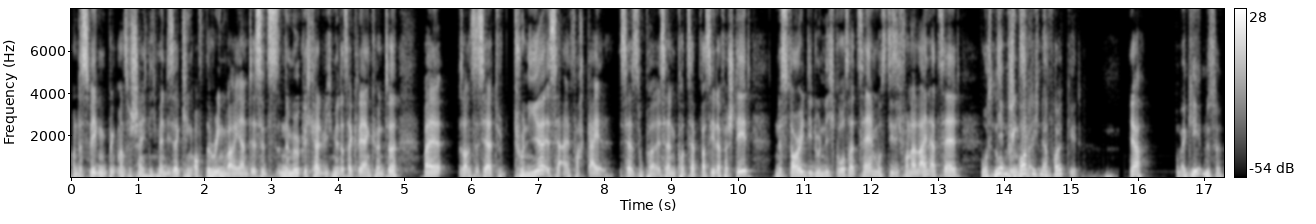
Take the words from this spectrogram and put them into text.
Und deswegen bringt man es wahrscheinlich nicht mehr in dieser King of the Ring Variante. Ist jetzt eine Möglichkeit, wie ich mir das erklären könnte, weil sonst ist ja Turnier ist ja einfach geil. Ist ja super. Ist ja ein Konzept, was jeder versteht. Eine Story, die du nicht groß erzählen musst, die sich von allein erzählt. Wo es nur um sportlichen halt Erfolg geht. Ja. Um Ergebnisse.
